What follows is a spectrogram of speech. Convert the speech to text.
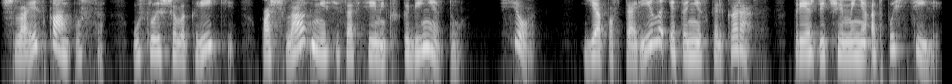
Шла из кампуса, услышала крики, пошла вместе со всеми к кабинету. Все. Я повторила это несколько раз, прежде чем меня отпустили,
